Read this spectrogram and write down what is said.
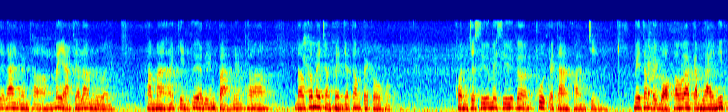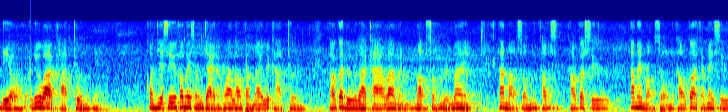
จะได้เงินทอง ไม่อยากจะร่ำรวยทำมาหากินเพื่อเลี้ยงปากเลี้ยงท้อง เราก็ไม่จำเป็นจะต้องไปโกหก คนจะซื้อไม่ซื้อก็พูดไปตามความจริง ไม่ต้องไปบอกเขาว่ากำไรนิดเดียวหรือว่าขาดทุนเนี่ยคนจะซื้อเขาไม่สนใจหรอกว่าเรากำไรหรือขาดทุน เขาก็ดูราคาว่ามันเหมาะสมหรือไม่ ถ้าเหมาะสมเขาเขาก็ซื้อ ถ้าไม่เหมาะสมเขาก็จะไม่ซื้อ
